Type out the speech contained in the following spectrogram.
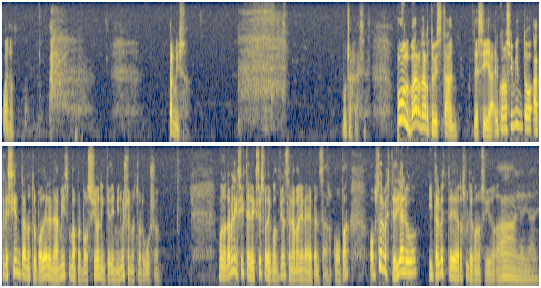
Bueno. Permiso. Muchas gracias. Paul Werner Tristan decía, el conocimiento acrecienta nuestro poder en la misma proporción en que disminuye nuestro orgullo. Bueno, también existe el exceso de confianza en la manera de pensar. Opa, observa este diálogo y tal vez te resulte conocido. Ay, ay, ay.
